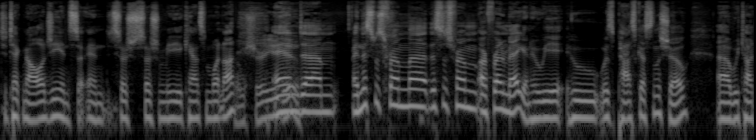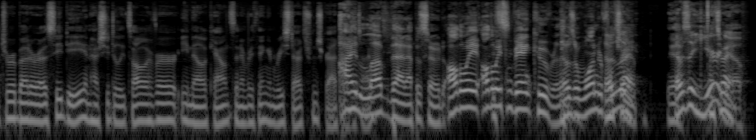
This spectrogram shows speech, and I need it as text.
to technology and so, and social social media accounts and whatnot. I'm sure you and do. um and this was from uh, this was from our friend Megan who we who was past guest on the show. Uh, we talked to her about her OCD and how she deletes all of her email accounts and everything and restarts from scratch. I love that episode all the way, all the way from Vancouver. That was a wonderful trip. Like that was a year That's right. ago.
